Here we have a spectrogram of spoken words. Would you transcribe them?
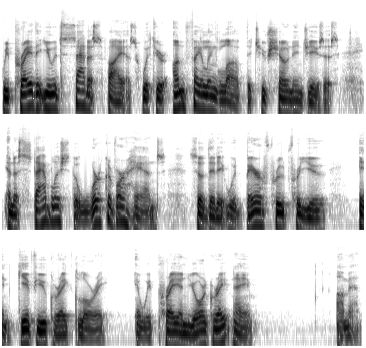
We pray that you would satisfy us with your unfailing love that you've shown in Jesus and establish the work of our hands so that it would bear fruit for you and give you great glory. And we pray in your great name. Amen.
